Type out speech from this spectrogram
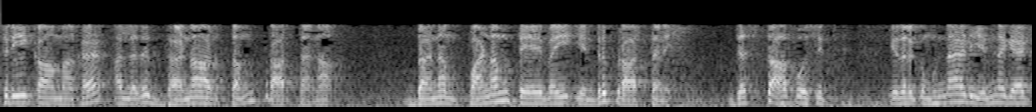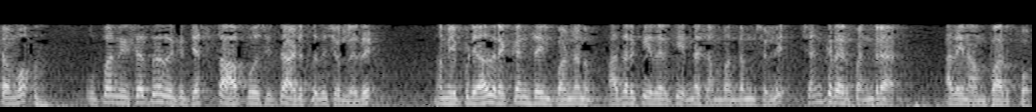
ஸ்ரீகாமக அல்லது தனார்த்தம் பிரார்த்தனா. தனம் பணம் தேவை என்று பிரார்த்தனை. ஜஸ்ட் ஆப்போசிட் இதற்கு முன்னாடி என்ன கேட்டோமோ உபனிஷத்து அதுக்கு ஜஸ்ட் ஆப்போசிட் அடுத்தது சொல்லுது. நம்ம எப்படியாவது ரெக்கன்சைல் பண்ணணும். அதற்கு இதற்கு என்ன சம்பந்தம் சொல்லி சங்கரர் பண்றார். அதை நாம் பார்ப்போம்.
